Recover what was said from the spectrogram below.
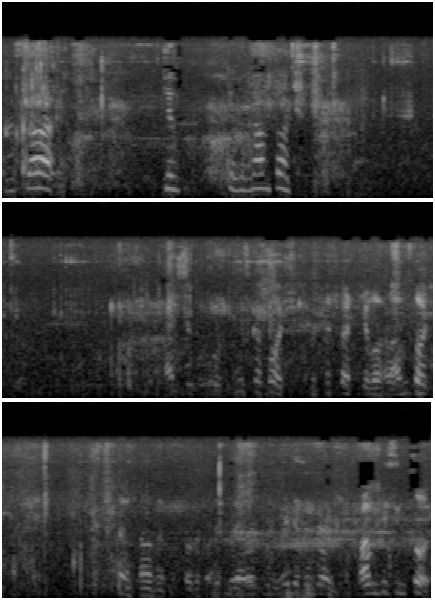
Красавець. Кіл... Кілограм точно. Бачиш, пуска точно. Кілограм точно. Вам 800.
